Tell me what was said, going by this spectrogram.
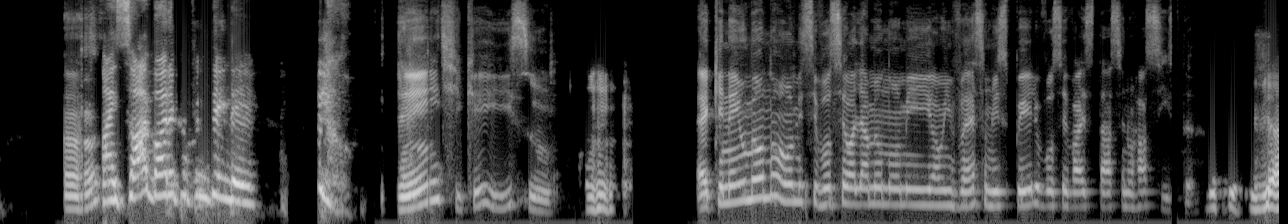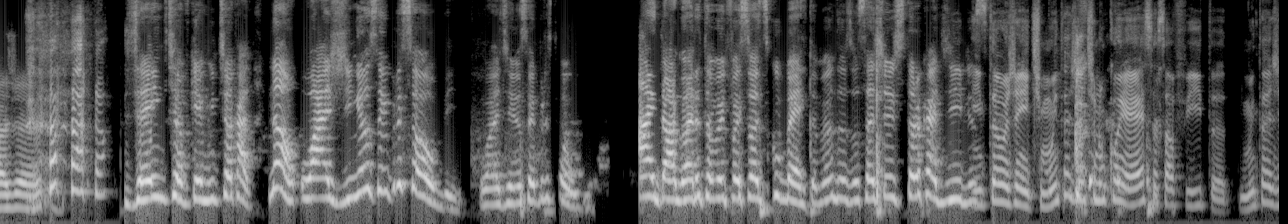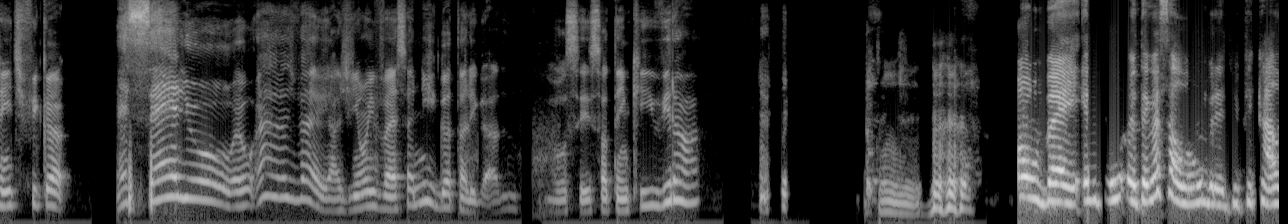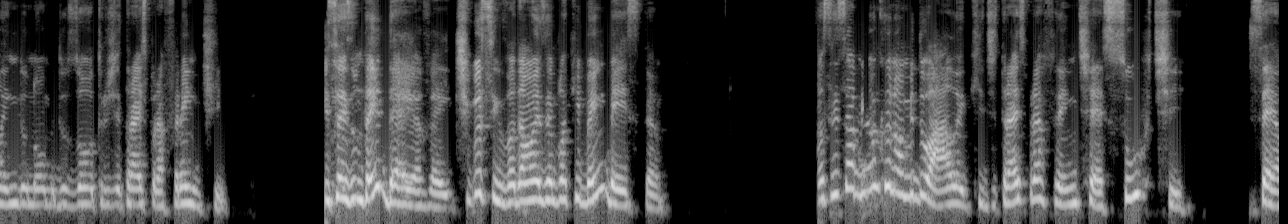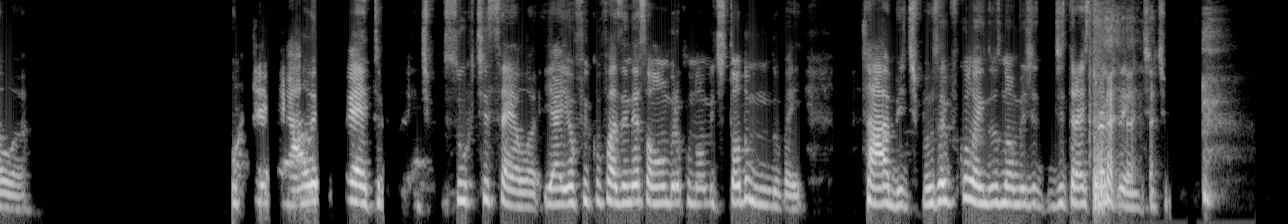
Uhum. Mas só agora que eu fui entender. Gente, que isso? É que nem o meu nome. Se você olhar meu nome ao inverso no espelho, você vai estar sendo racista. Que viagem é essa? Gente, eu fiquei muito chocada. Não, o Agin eu sempre soube. O Agin eu sempre soube. Ah, então agora também foi sua descoberta. Meu Deus, você é cheio de trocadilhos. Então, gente, muita gente não conhece essa fita. Muita gente fica. É sério? Eu, é, velho, agir ao inverso é niga, tá ligado? Você só tem que virar. Entendi. Ou, oh, velho, eu, eu, tenho essa lombra de ficar lendo o nome dos outros de trás para frente. E vocês não têm ideia, velho. Tipo assim, vou dar um exemplo aqui bem besta. Vocês sabiam que o nome do Alec de trás para frente é Surte Sela? Porque é Alec Petro tipo, Surticela. E aí eu fico fazendo essa lombra com o nome de todo mundo, velho. Sabe? Tipo, eu sempre fico lendo os nomes de, de trás pra frente. tipo,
